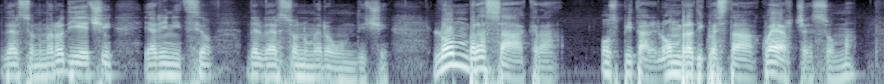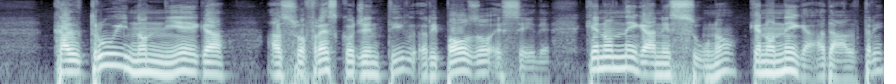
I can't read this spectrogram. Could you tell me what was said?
verso numero 10 e all'inizio del verso numero 11. L'ombra sacra, ospitare, l'ombra di questa quercia, insomma, ch'altrui non niega al suo fresco gentil riposo e sede, che non nega a nessuno, che non nega ad altri,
